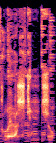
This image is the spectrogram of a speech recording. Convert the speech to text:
Class teacher.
